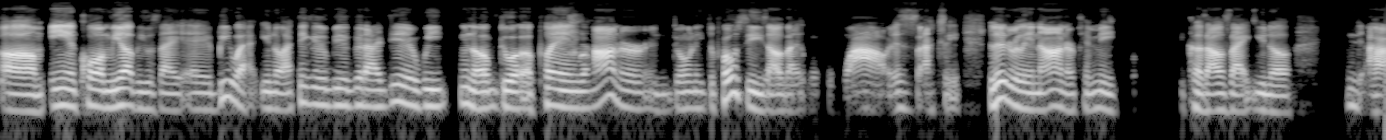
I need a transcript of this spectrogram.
um Ian called me up. He was like, Hey BWAC, you know, I think it would be a good idea. We, you know, do a play in your honor and donate the proceeds. I was like, Wow, this is actually literally an honor to me. Because I was like, you know, I,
